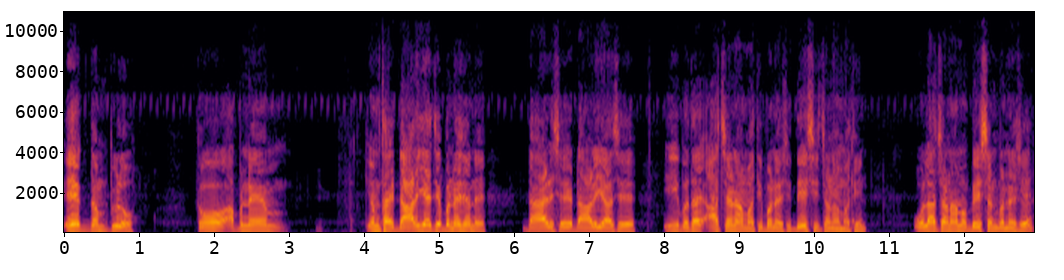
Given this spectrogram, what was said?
એકદમ પીળો. તો આપણને એમ કેમ થાય ડાળિયા જે બને છે ને દાળ છે, ડાળિયા છે એ બધા આ ચણામાંથી બને છે, દેશી ચણામાંથી. ઓલા ચણાનો બેસન બને છે.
